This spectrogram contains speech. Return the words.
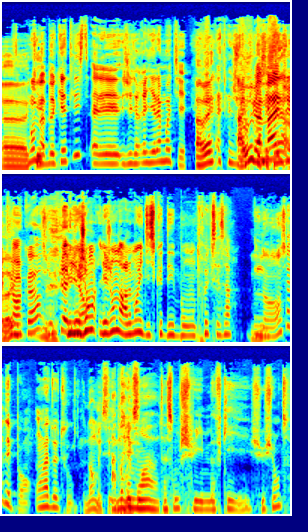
Euh, Moi, ma bucket list, elle est... j'ai rayé la moitié. Ah ouais Je vais Ah oui, plus à Malte, je bah plus oui. en Corse, je plus à les gens, les gens normalement ils disent que des bons trucs, c'est ça? Non, ça dépend. On a de tout. Non, mais c'est. non, Après mais moi, de toute façon, je suis meuf qui je suis chiante.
